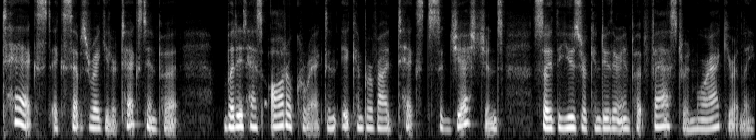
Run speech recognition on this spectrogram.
Text accepts regular text input, but it has autocorrect and it can provide text suggestions so the user can do their input faster and more accurately.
